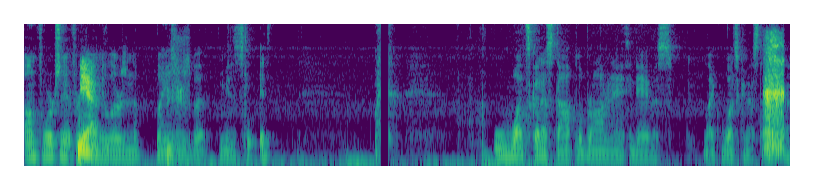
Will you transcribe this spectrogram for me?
unfortunate for yeah. Damian Lillard and the Blazers, but I mean it's it's what's gonna stop LeBron and Anthony Davis? Like what's gonna stop them?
